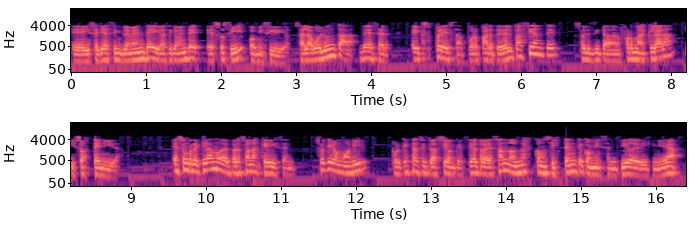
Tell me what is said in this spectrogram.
eh, y sería simplemente y básicamente, eso sí, homicidio. O sea, la voluntad debe ser expresa por parte del paciente, solicitada en forma clara y sostenida. Es un reclamo de personas que dicen, yo quiero morir porque esta situación que estoy atravesando no es consistente con mi sentido de dignidad.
